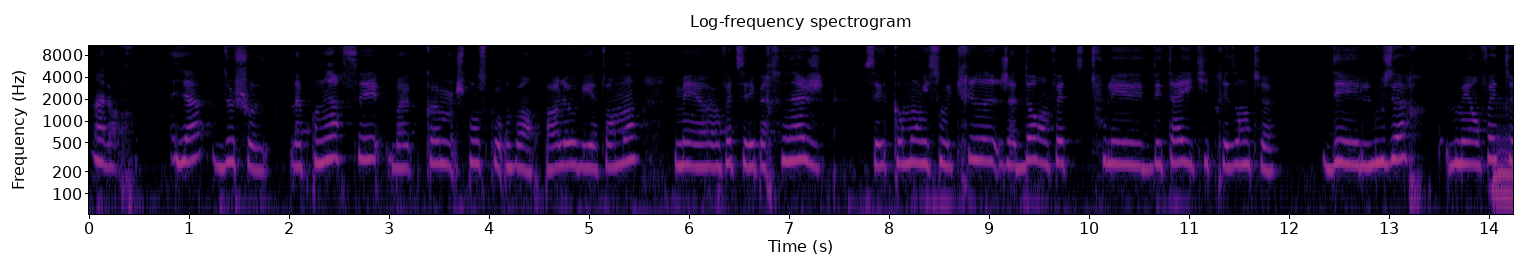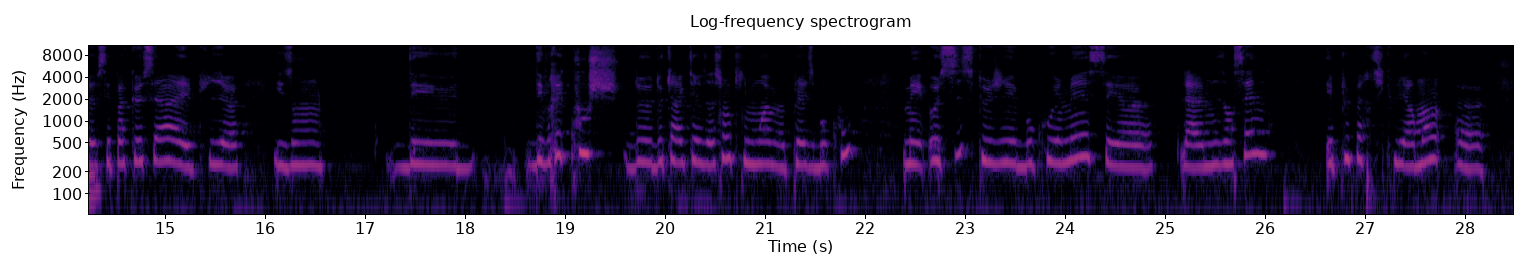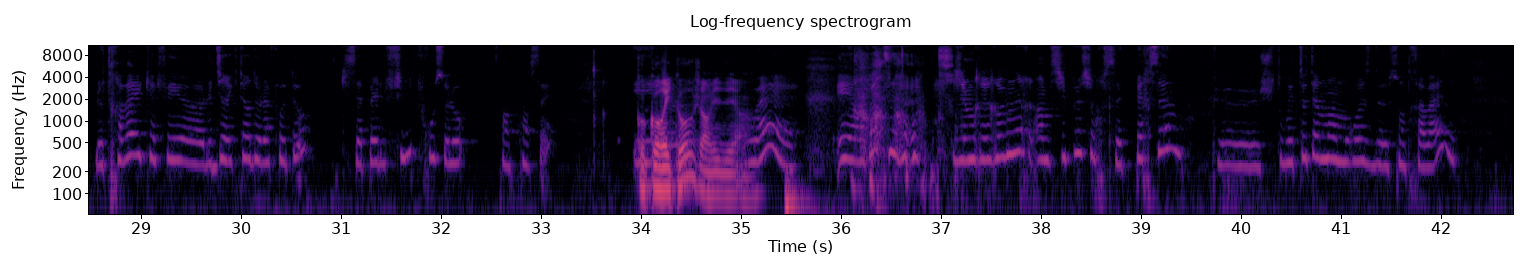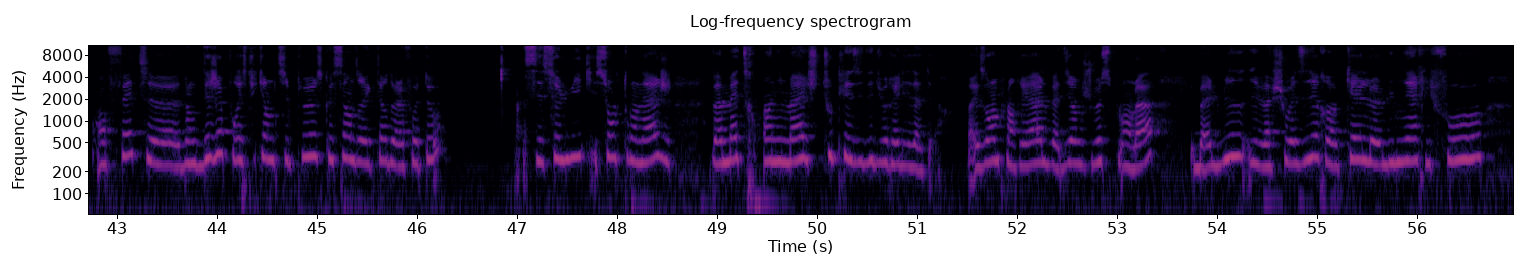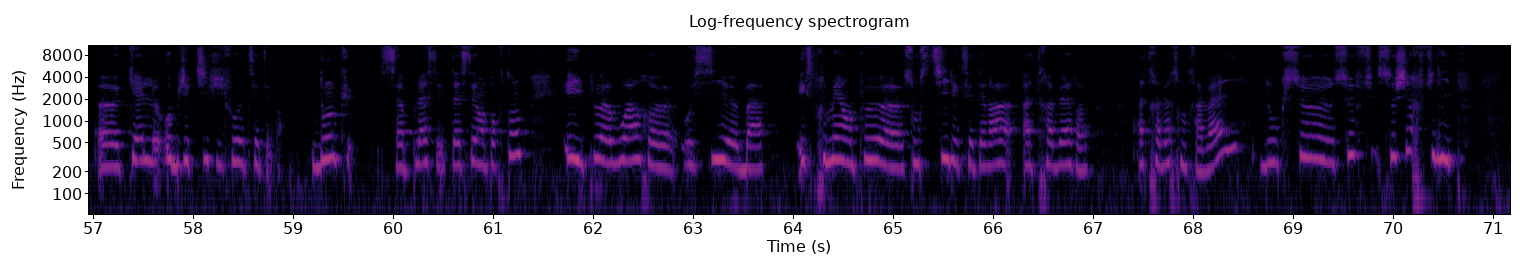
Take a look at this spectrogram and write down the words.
Alors, il y a deux choses. La première, c'est, bah, comme je pense qu'on va en reparler obligatoirement, mais euh, en fait, c'est les personnages, c'est comment ils sont écrits. J'adore en fait tous les détails qui présentent des losers, mais en fait, euh, c'est pas que ça. Et puis, euh, ils ont des, des vraies couches de, de caractérisation qui, moi, me plaisent beaucoup. Mais aussi, ce que j'ai beaucoup aimé, c'est euh, la mise en scène et plus particulièrement euh, le travail qu'a fait euh, le directeur de la photo qui s'appelle Philippe Rousselot, c'est un français. Et, Cocorico, j'ai envie de dire. Ouais, et en fait, j'aimerais revenir un petit peu sur cette personne que je suis tombée totalement amoureuse de son travail. En fait, donc déjà pour expliquer un petit peu ce que c'est un directeur de la photo, c'est celui qui, sur le tournage, va mettre en image toutes les idées du réalisateur. Par exemple, un réal va dire je veux ce plan-là, et ben lui, il va choisir euh, quelle lumière il faut, euh, quel objectif il faut, etc. Donc sa place est assez importante et il peut avoir euh, aussi euh, bah, exprimé un peu son style, etc. à travers, à travers son travail. Donc ce, cher Philippe,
